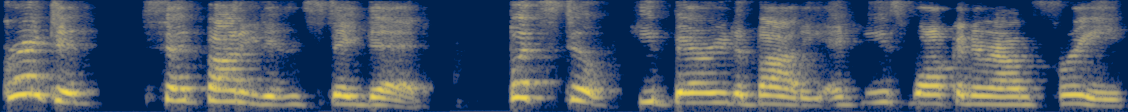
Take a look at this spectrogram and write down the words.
granted, said body didn't stay dead, but still, he buried a body and he's walking around free,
